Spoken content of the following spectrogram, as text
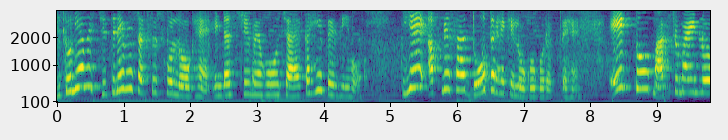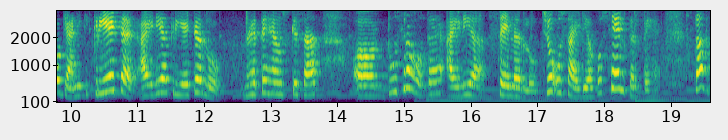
दुनिया में जितने भी सक्सेसफुल लोग हैं इंडस्ट्री में हो, चाहे कहीं पे भी हो, ये अपने साथ दो तरह के लोगों को रखते हैं। एक तो मास्टरमाइंड लोग, यानी कि क्रिएटर आइडिया क्रिएटर लोग रहते हैं उसके साथ, और दूसरा होता है आइडिया सेलर लोग, जो उस आइडिया को सेल करते हैं। तब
